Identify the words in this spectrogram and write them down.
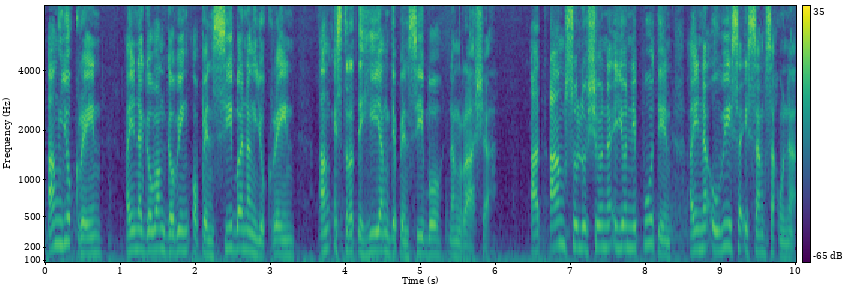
Ang Ukraine ay nagawang gawing opensiba ng Ukraine ang estratehiyang depensibo ng Russia. At ang solusyon na iyon ni Putin ay nauwi sa isang sakuna.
